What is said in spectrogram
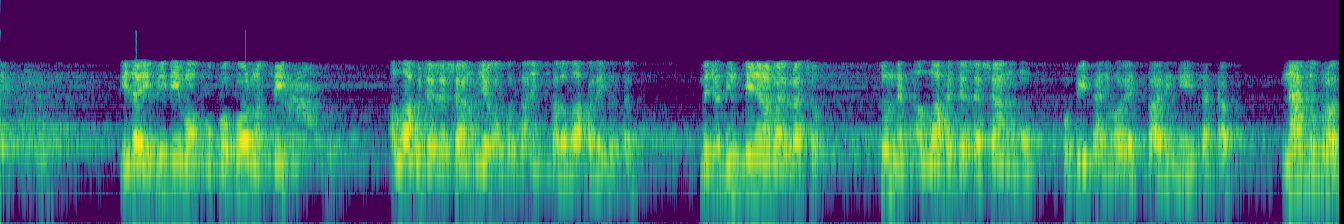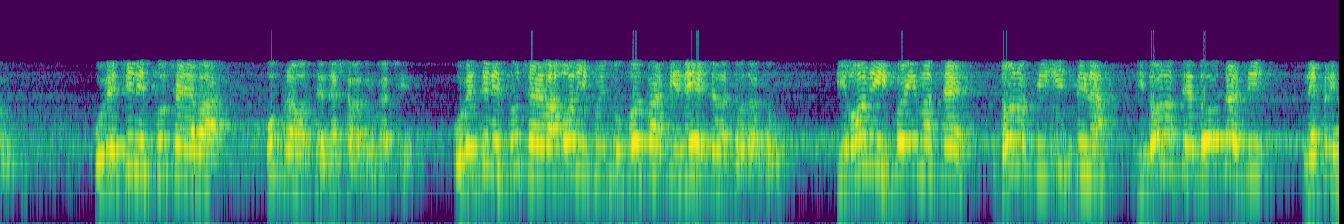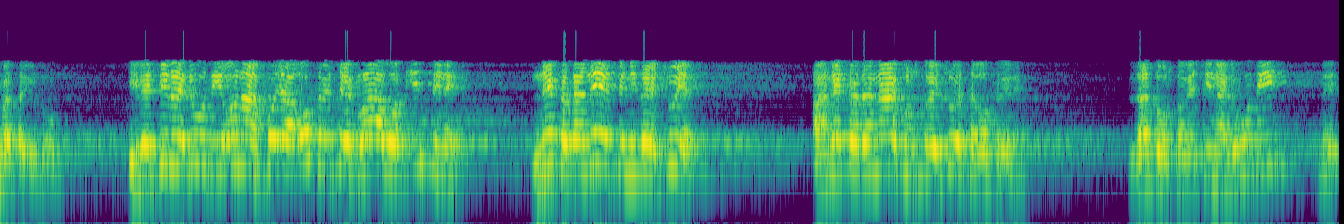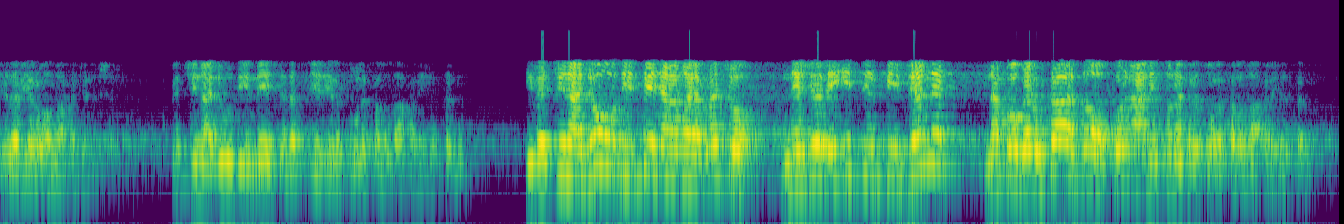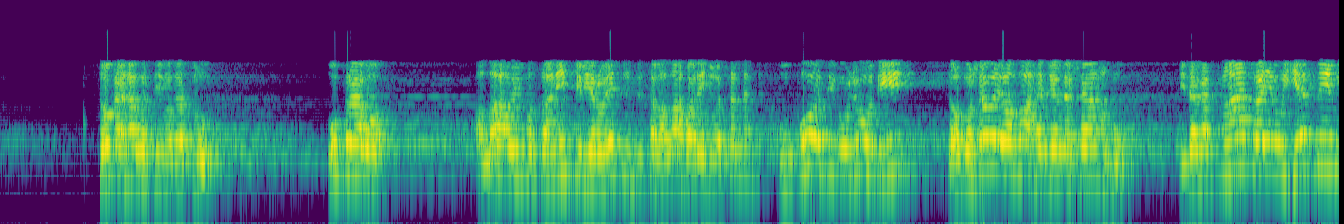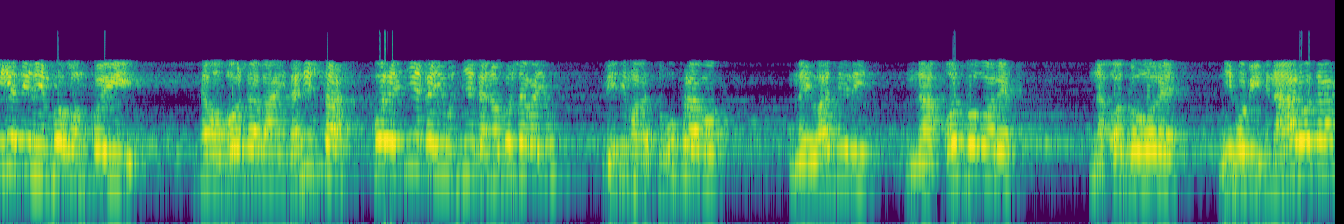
i da ih vidimo u pokornosti Allahu Đelešanu, njegov poslanik, sallallahu alaihi wa sallam. Međutim, cijenjena moje braćo, sunnet Allaha Đelešanu po pitanju ove stvari nije takav. Nasuprot, u većini slučajeva upravo se dešava drugačije. U većini slučajeva oni koji su pozvati neće da se odazovu. I oni kojima se donosi istina i donose dokazi ne prihvataju dokaz. I većina ljudi ona koja okreće glavu od istine nekada neće ni da je čuje, a nekada nakon što je čuje se okrene. Zato što većina ljudi neće da vjeru Allaha Đelešan. Većina ljudi neće da slijedi Rasule sallallahu alaihi wa sallam. I većina ljudi, cijenjana moja braćo, ne želi istinski džennet na koga je ukazao Kur'an i sunat Rasula sallallahu alaihi wa sallam. Nalazimo da su upravo Allahovi poslanici, vjerovjesnici sallallahu alaihi wa sallam, u pozivu ljudi da obožavaju Allaha Đelešanuhu i da ga smatraju jednim jedinim Bogom koji se obožava i da ništa pored njega i uz njega ne obožavaju, vidimo da su upravo nailazili na odgovore, na odgovore njihovih naroda,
